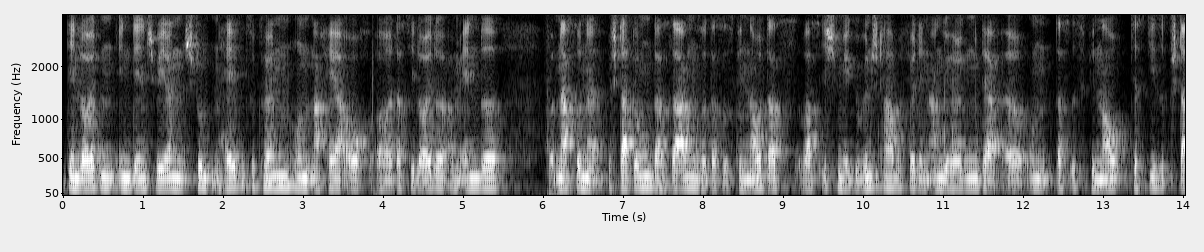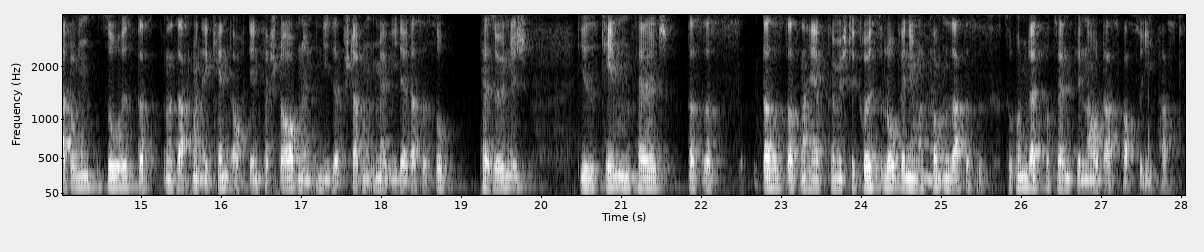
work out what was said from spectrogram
den Leuten in den schweren Stunden helfen zu können und nachher auch, äh, dass die Leute am Ende nach so einer Bestattung da sagen, so das ist genau das, was ich mir gewünscht habe für den Angehörigen, der äh, und das ist genau, dass diese Bestattung so ist, dass man sagt, man erkennt auch den Verstorbenen in dieser Bestattung immer wieder, dass es so persönlich dieses Themenfeld, dass das das ist das nachher für mich der größte Lob, wenn jemand kommt und sagt, das ist zu 100% genau das, was zu ihm passt.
